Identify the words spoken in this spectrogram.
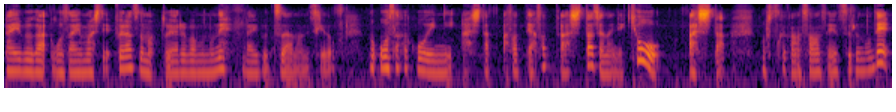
ライブがございまして「プラズマ」というアルバムのねライブツアーなんですけどの大阪公演に明日明後日明後日明日じゃないね。今日明日の2日間参戦するので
